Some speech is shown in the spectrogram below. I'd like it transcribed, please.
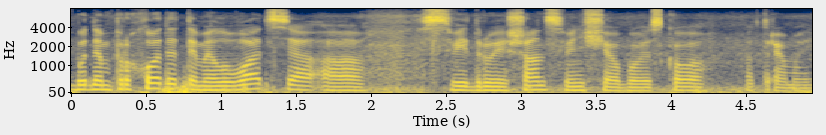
будемо проходити, милуватися, а свій другий шанс він ще обов'язково отримає.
